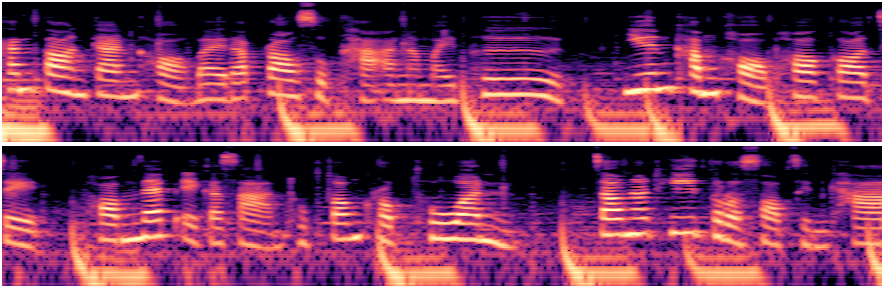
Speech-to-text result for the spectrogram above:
ขั้นตอนการขอใบรับรองสุขอนามัยพืช ยื่นคำขอพก7พร้อมแนบเอกสารถูกต้องครบถ้วน เจ้าหน้าที่ตรวจสอบสินค้า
